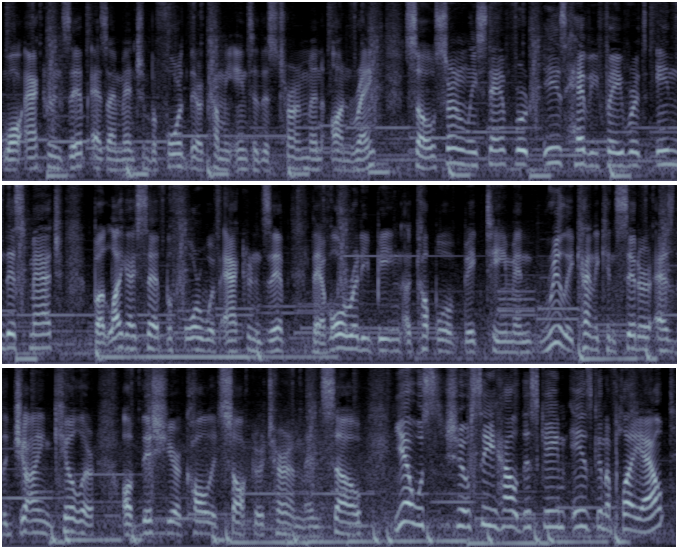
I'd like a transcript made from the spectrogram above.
while Akron Zip, as I mentioned before, they're coming into this tournament unranked. So certainly Stanford is heavy favorites in this match, but like I said before with Akron Zip, they have already beaten a couple of big team and really kind of consider as the giant killer of this year college soccer tournament. So yeah, we'll, we'll see how this game is going to play out.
